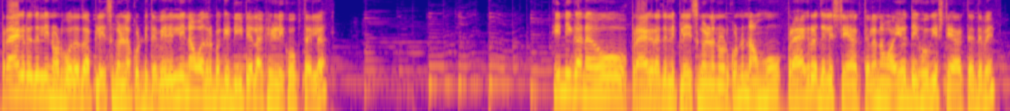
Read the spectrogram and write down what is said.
ಪ್ರಯಾಗರಾಜಲ್ಲಿ ನೋಡ್ಬೋದಾದ ಪ್ಲೇಸ್ಗಳನ್ನ ಕೊಟ್ಟಿದ್ದೇವೆ. ಇಲ್ಲಿ ನಾವು ಅದ್ರ ಬಗ್ಗೆ ಡೀಟೇಲ್ ಆಗಿ ಹೇಳಲಿಕ್ಕೆ ಹೋಗ್ತಾ ಇಲ್ಲ. ಇನ್ನೀಗ ನಾವು ಪ್ರಯಾಗರಾಜಲ್ಲಿ ಪ್ಲೇಸ್ಗಳನ್ನ ನೋಡಿಕೊಂಡು ನಾವು ಪ್ರಯಾಗರಾಜಲ್ಲಿ ಸ್ಟೇ ಆಗ್ತಾಯಿಲ್ಲ ನಾವು ಅಯೋಧ್ಯೆಗೆ ಹೋಗಿ ಸ್ಟೇ ಆಗ್ತಾ ಇದ್ದೇವೆ.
